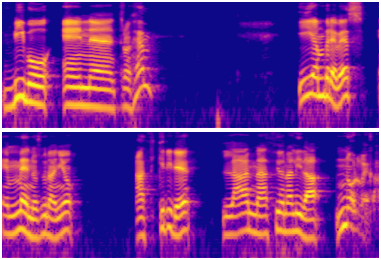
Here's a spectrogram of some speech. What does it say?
Vivo en eh, Trondheim y en breves, en menos de un año, adquiriré la nacionalidad noruega.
